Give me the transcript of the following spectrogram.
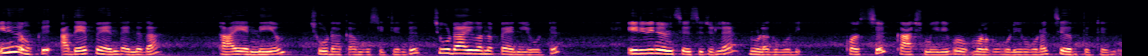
ഇനി നമുക്ക് അതേ പാൻ തന്നെ ദാ ആ എണ്ണയും ചൂടാക്കാൻ വെച്ചിട്ടുണ്ട്. ചൂടായി വന്ന പാനിലോട്ട് എരിവിനനുസരിച്ചിട്ടുള്ള മുളക് പൊടി കുറച്ച് കാശ്മീരി മുളക് പൊടിയും കൂടെ ചേർത്തിട്ടുണ്ട്.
